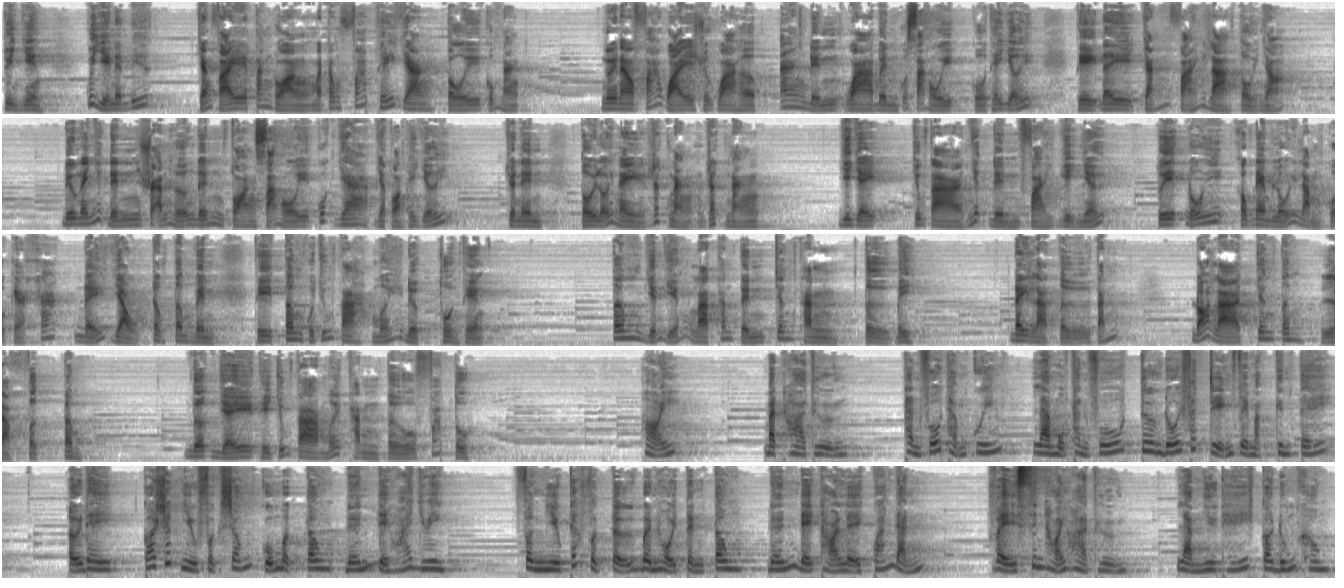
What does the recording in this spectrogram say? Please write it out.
Tuy nhiên, quý vị nên biết, chẳng phải tăng đoàn mà trong Pháp thế gian tội cũng nặng. Người nào phá hoại sự hòa hợp, an định, hòa bình của xã hội, của thế giới, thì đây chẳng phải là tội nhỏ. Điều này nhất định sẽ ảnh hưởng đến toàn xã hội, quốc gia và toàn thế giới. Cho nên, tội lỗi này rất nặng, rất nặng. Vì vậy, chúng ta nhất định phải ghi nhớ, tuyệt đối không đem lỗi lầm của kẻ khác để vào trong tâm mình thì tâm của chúng ta mới được thuần thiện. Tâm vĩnh viễn là thanh tịnh chân thành từ bi. Đây là tự tánh, đó là chân tâm là Phật tâm. Được vậy thì chúng ta mới thành tựu pháp tu. Hỏi, Bạch Hòa Thượng, thành phố Thẩm Quyến là một thành phố tương đối phát triển về mặt kinh tế. Ở đây có rất nhiều Phật sống của Mật Tông đến để hóa duyên phần nhiều các Phật tử bên hội tịnh tông đến để thọ lễ quán đảnh. Vậy xin hỏi Hòa Thượng, làm như thế có đúng không?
